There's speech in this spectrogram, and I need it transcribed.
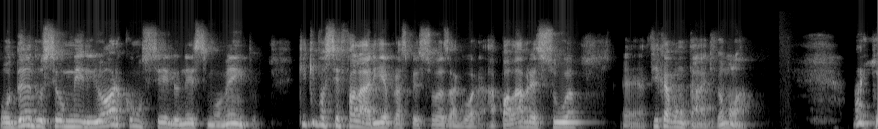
ou dando o seu melhor conselho nesse momento, o que, que você falaria para as pessoas agora? A palavra é sua, é, fica à vontade, vamos lá. Ok,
